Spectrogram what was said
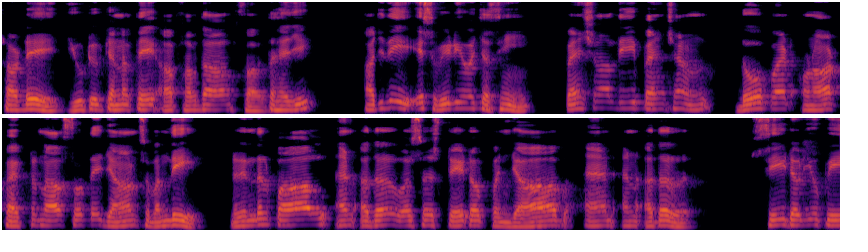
ਸਾਡੇ YouTube ਚੈਨਲ ਤੇ ਆਪ ਸਭ ਦਾ ਸਵਾਗਤ ਹੈ ਜੀ। ਅੱਜ ਦੀ ਇਸ ਵੀਡੀਓ ਵਿੱਚ ਅਸੀਂ ਪੈਨਸ਼ਨਾਂ ਦੀ ਪੈਨਸ਼ਨ 2.59 ਫੈਕਟਰ ਨਾਲ ਸੋਧੇ ਜਾਣ ਸੰਬੰਧੀ Narinderpal and other versus State of Punjab and an other CWP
